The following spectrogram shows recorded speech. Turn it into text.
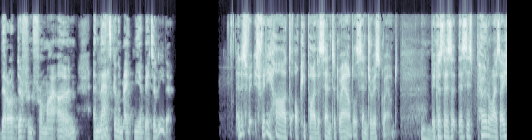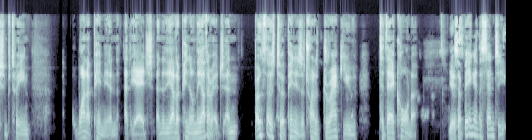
that are different from my own, and mm. that's going to make me a better leader. And it's it's really hard to occupy the center ground or centerist ground mm. because there's a, there's this polarization between one opinion at the edge and then the other opinion on the other edge, and both those two opinions are trying to drag you to their corner. Yes. So being in the center, you,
